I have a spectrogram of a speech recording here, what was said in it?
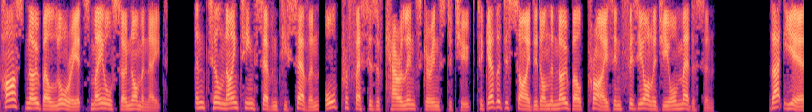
Past Nobel laureates may also nominate. Until 1977, all professors of Karolinska Institute together decided on the Nobel Prize in Physiology or Medicine. That year,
